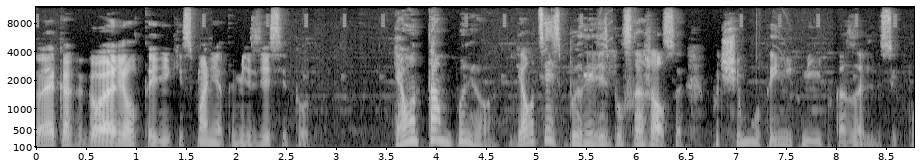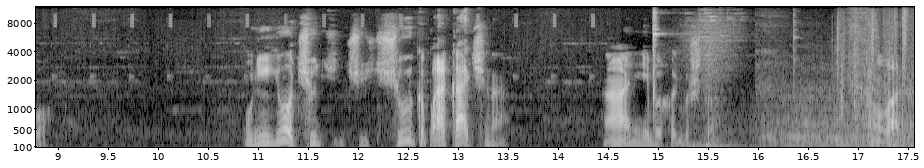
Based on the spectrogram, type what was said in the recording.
Ну, я как и говорил, тайники с монетами здесь и тут. Я вон там был. Я вот здесь был. Я здесь был сражался. Почему тайник мне не показали до сих пор? У нее чуть чуть чуйка прокачана. А, и бы хоть бы что. Ну ладно.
